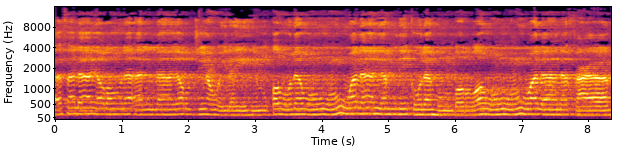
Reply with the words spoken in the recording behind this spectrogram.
أفلا يرون ألا يرجع إليهم قولا ولا يملك لهم ضرا ولا نفعا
